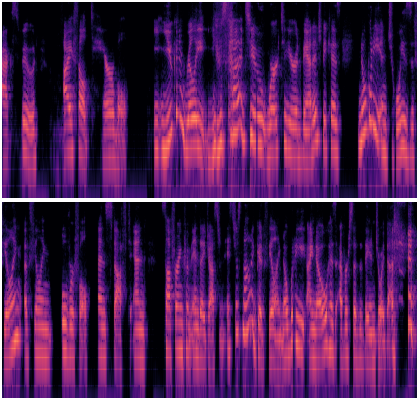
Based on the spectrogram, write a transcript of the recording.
X food, I felt terrible. You can really use that to work to your advantage because nobody enjoys the feeling of feeling overfull and stuffed and suffering from indigestion. It's just not a good feeling. Nobody I know has ever said that they enjoyed that.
